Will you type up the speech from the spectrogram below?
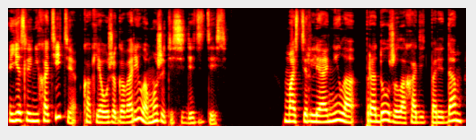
Если не хотите, как я уже говорила, можете сидеть здесь. Мастер Леонила продолжила ходить по рядам,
